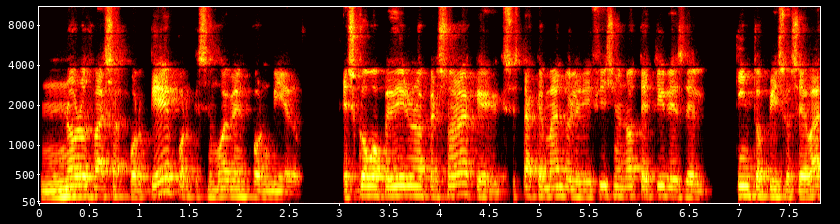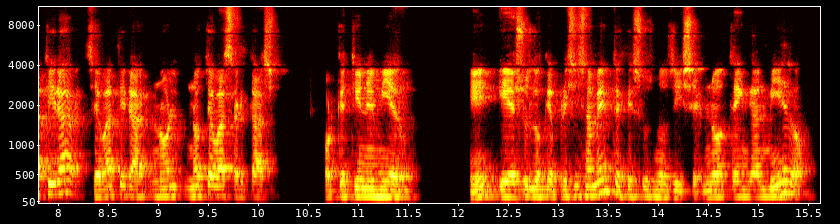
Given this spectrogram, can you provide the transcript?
no los vas a... ¿Por qué? Porque se mueven por miedo. Es como pedir a una persona que se está quemando el edificio, no te tires del, quinto piso, se va a tirar, se va a tirar, no, no te va a hacer caso porque tiene miedo. Y eso es lo que precisamente Jesús nos dice, no tengan miedo.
